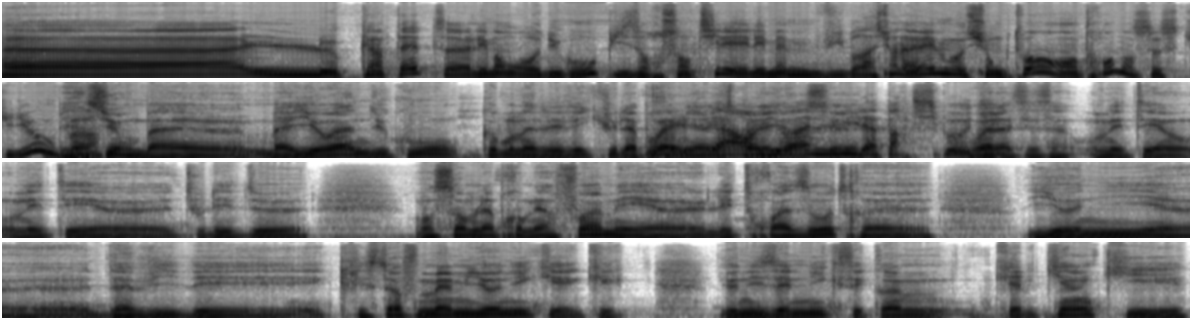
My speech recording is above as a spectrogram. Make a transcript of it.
Euh, le quintet, euh, les membres du groupe, ils ont ressenti les, les mêmes vibrations, la même émotion que toi en rentrant dans ce studio ou Bien pas sûr, bah, euh, bah, Johan, du coup, comme on avait vécu la Ouais, première alors expérience. Johan, lui, euh, il a participé au Voilà, c'est ça. On était, on était euh, tous les deux ensemble la première fois, mais euh, les trois autres, Yoni, euh, David et Christophe, même Yoni, qui est, qui est- Yoni Zelnik, c'est quand même quelqu'un qui est,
